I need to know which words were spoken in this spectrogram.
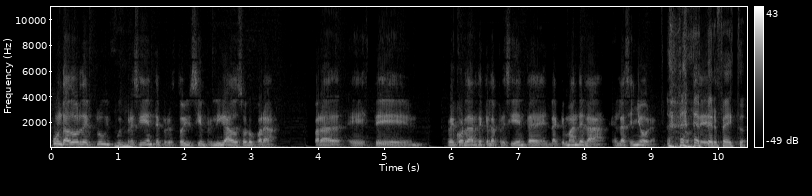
fundador del club y fui presidente, pero estoy siempre ligado solo para, para este, recordarte que la presidenta, la que manda es la, es la señora. Perfecto.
